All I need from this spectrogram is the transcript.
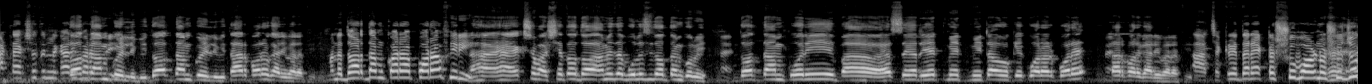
আটটা একসাথে নিলে গাড়ি দর ভাড়া দাম করে নিবি দর দাম করে নিবি তারপরেও গাড়ি ভাড়া ফ্রি মানে দরদাম করার পরেও ফ্রি হ্যাঁ হ্যাঁ একশো বার সে তো আমি তো বলেছি দরদাম করবি। হ্যাঁ। দরদাম করি বা হচ্ছে রেট মেট মিটা ওকে করার পরে তারপরে গাড়ি ভাড়া ফ্রি আচ্ছা ক্রেতার একটা সুবর্ণ সুযোগ।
